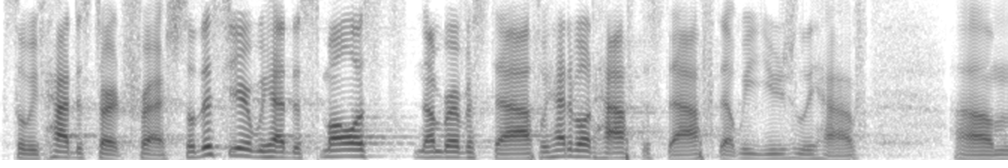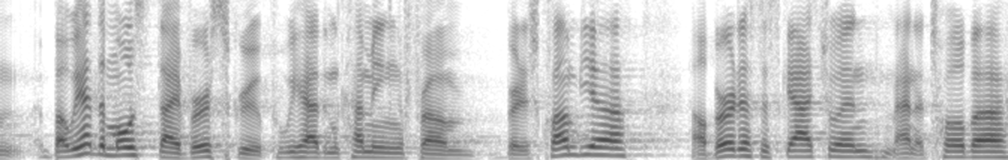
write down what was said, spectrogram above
so we've had to start fresh. So this year we had the smallest number of a staff. We had about half the staff that we usually have. Um, but we had the most diverse group. We had them coming from British Columbia, Alberta, Saskatchewan, Manitoba,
